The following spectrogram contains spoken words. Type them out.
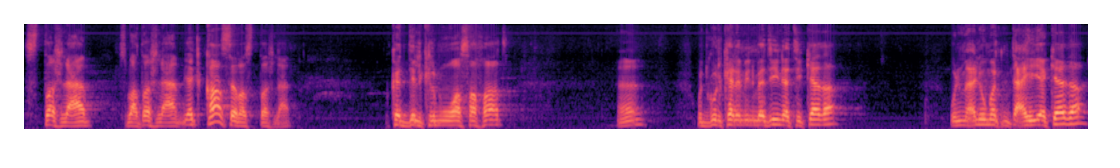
16 عام 17 عام ياك قاصرة 16 عام. وكدير لك المواصفات ها؟ وتقول لك أنا من مدينة كذا والمعلومات نتاعي هي كذا.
